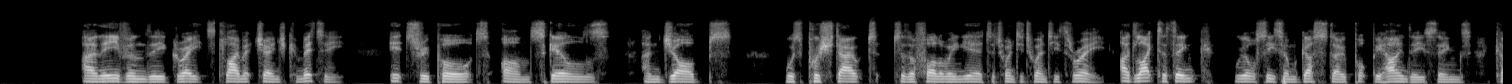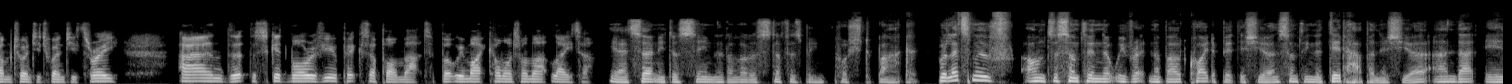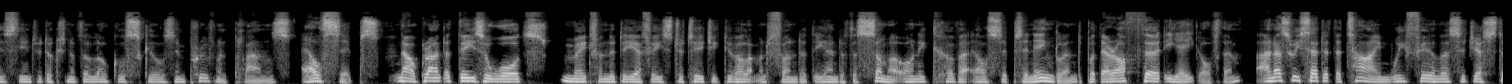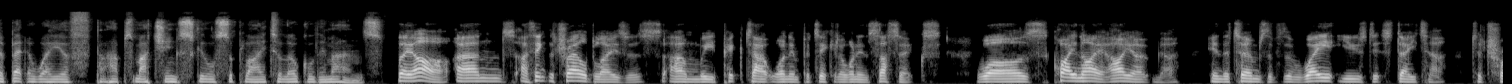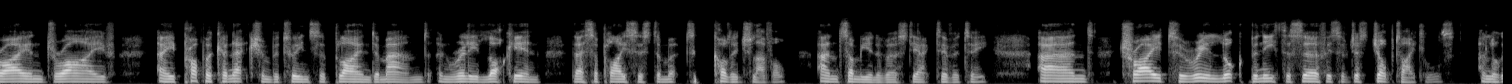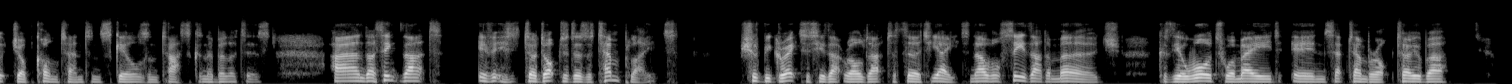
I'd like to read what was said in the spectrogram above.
And even the great climate change committee, its report on skills and jobs was pushed out to the following year to 2023. I'd like to think we'll see some gusto put behind these things come 2023 and that the Skidmore review picks up on that, but we might comment on that later. Yeah, it certainly does seem that a lot of stuff has been pushed back. But let's move on to something that we've written about quite a bit this year and something that did happen this year. And that is the introduction of the local skills improvement plans, LSIPs. Now, granted, these awards made from the DFE Strategic Development Fund at the end of the summer only cover LSIPs in England, but there are 38 of them. And as we said at the time, we feel they suggest a better way of perhaps matching skill supply to local demands. They are. And I think the Trailblazers, um, we picked out one in particular, one in Sussex was quite an eye opener in the terms of the way it used its data to try and drive a proper connection between supply and demand and really lock in their supply system at college level and some university activity and try to really look beneath the surface of just job titles and look at job content and skills and tasks and abilities. And I think that if it's adopted as a template, should be great to see that rolled out to 38. Now we'll see that emerge because the awards were made in September, October.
